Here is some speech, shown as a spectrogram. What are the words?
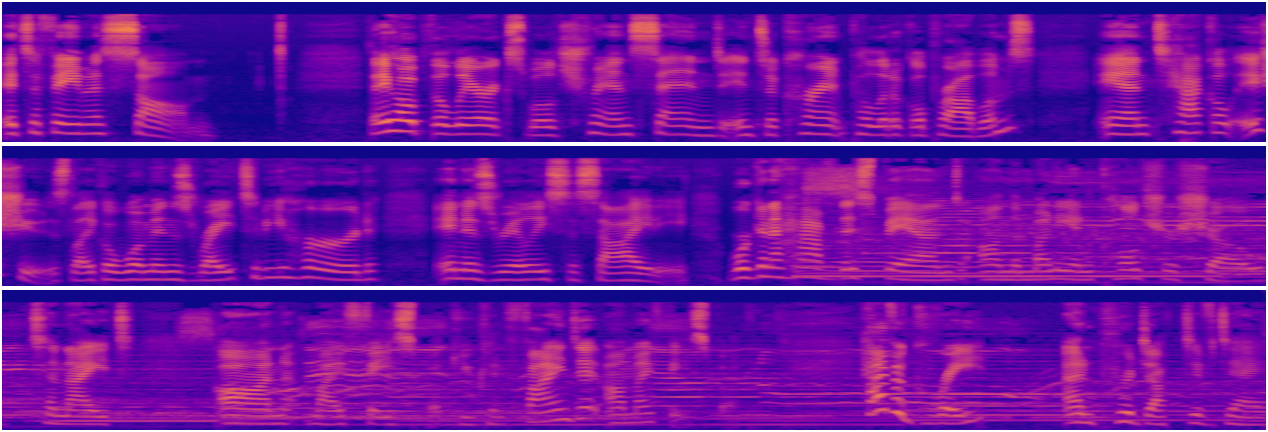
It's a famous psalm. They hope the lyrics will transcend into current political problems and tackle issues like a woman's right to be heard in Israeli society. We're going to have this band on the Money and Culture show tonight on my Facebook. You can find it on my Facebook. Have a great and productive day.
